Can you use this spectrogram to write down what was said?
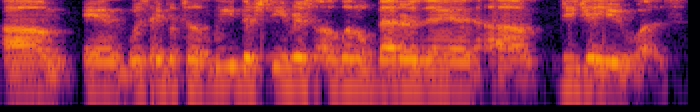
um, and was able to lead the receivers a little better than um, DJU was.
